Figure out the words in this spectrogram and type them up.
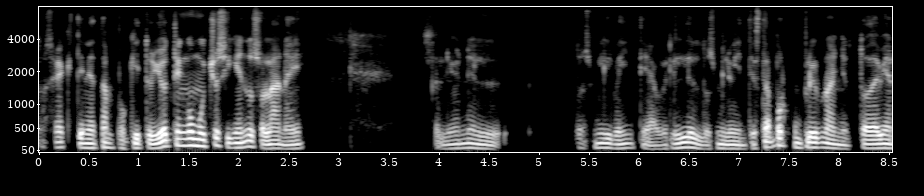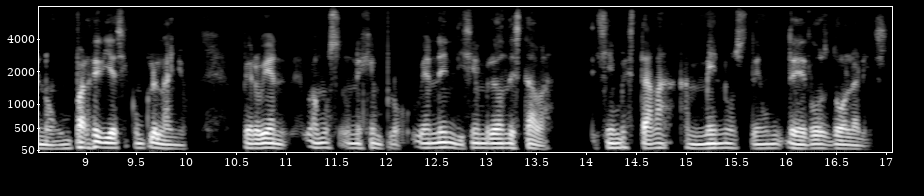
no sabía que tenía tan poquito. Yo tengo mucho siguiendo Solana, ¿eh? Salió en el 2020, abril del 2020. Está por cumplir un año, todavía no, un par de días y cumple el año. Pero vean, vamos un ejemplo. Vean en diciembre dónde estaba. Diciembre estaba a menos de, un, de dos dólares.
